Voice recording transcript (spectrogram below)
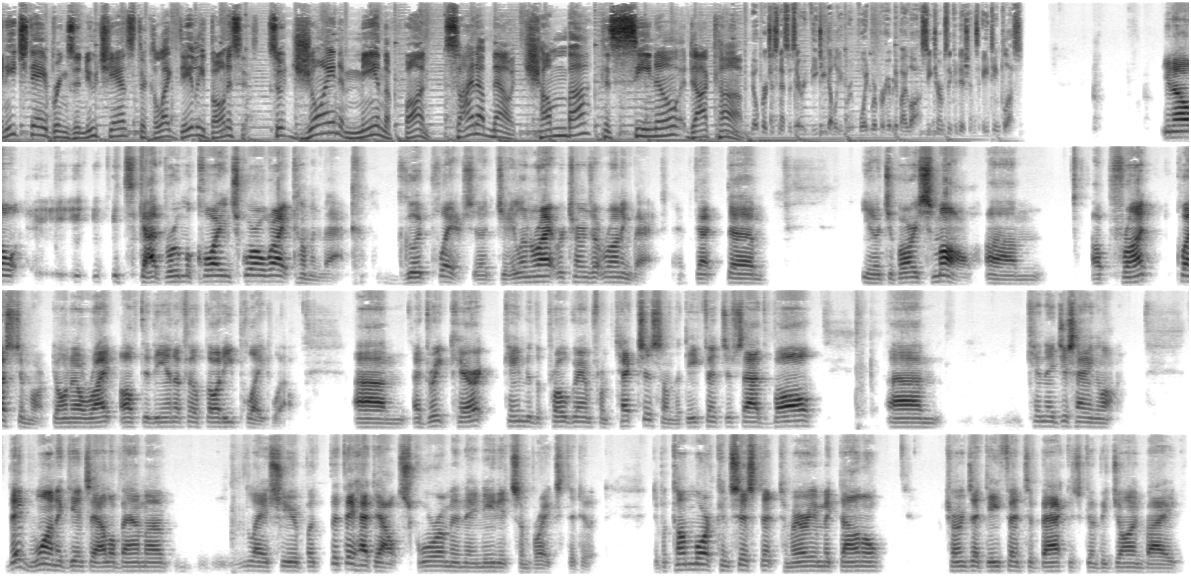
and each day brings a new chance to collect daily bonuses. So join me in the fun. Sign up now at ChumbaCasino.com. No purchase necessary. VGW. Void were prohibited by law. See terms and conditions. 18 plus. You know, it's got Bru McCoy and Squirrel Wright coming back. Good players. Uh, Jaylen Wright returns at running back. I've got, um, you know, Jabari Small um, up front, question mark. Donnell Wright off to the NFL, thought he played well. Um, Adric Carrick came to the program from Texas on the defensive side of the ball. Um, can they just hang on? They won against Alabama last year, but that they had to outscore them and they needed some breaks to do it. To become more consistent, Tamarion McDonald turns that defensive back is going to be joined by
